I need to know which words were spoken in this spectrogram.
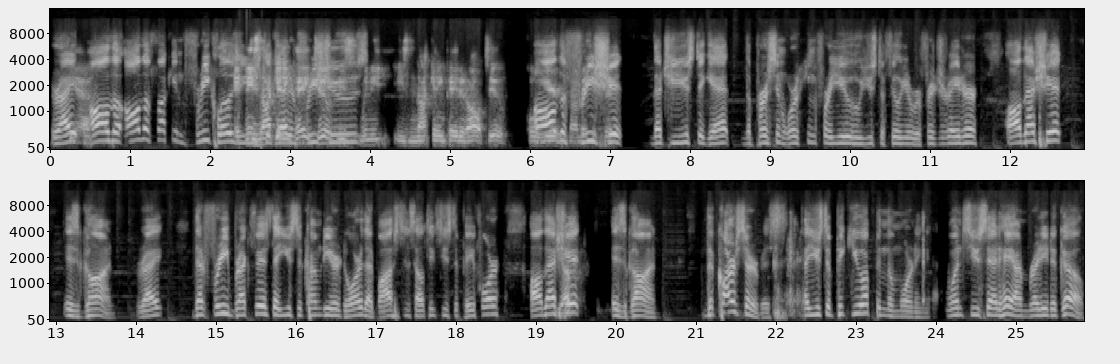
right? Yeah. All the all the fucking free clothes you and he's used to not get getting and paid free too. shoes, He's, he, he's not getting paid at all too. Whole all year, the free shit that you used to get. The person working for you who used to fill your refrigerator, all that shit is gone, right? That free breakfast that used to come to your door that Boston Celtics used to pay for, all that Yep. shit is gone. The car service that used to pick you up in the morning once you said, Hey, I'm ready to go,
